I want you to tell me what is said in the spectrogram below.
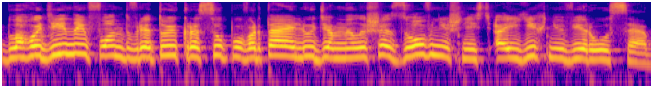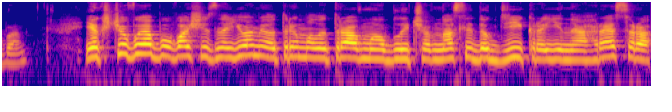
Благодійний фонд Врятуй красу повертає людям не лише зовнішність, а й їхню віру у себе. Якщо ви або ваші знайомі отримали травми обличчя внаслідок дій країни-агресора,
